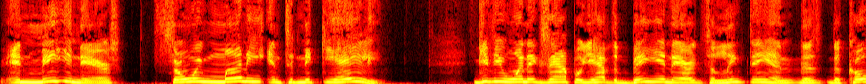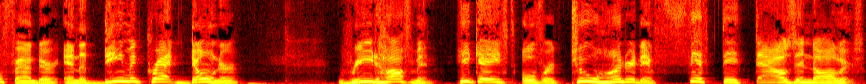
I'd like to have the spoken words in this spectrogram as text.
and millionaires throwing money into Nikki Haley. Give you one example. You have the billionaire to LinkedIn, the, the co-founder and a Democrat donor, Reid Hoffman. He gave over $250,000.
